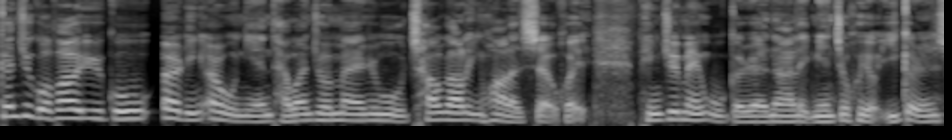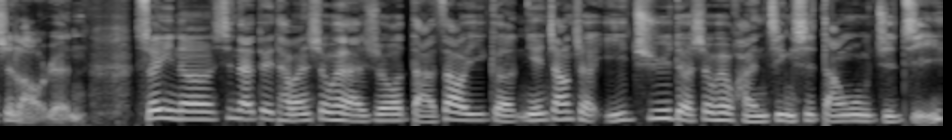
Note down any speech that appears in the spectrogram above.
根据国发会预估，二零二五年台湾就会迈入超高龄化的社会，平均每五个人啊里面就会有一个人是老人。所以呢，现在对台湾社会来说，打造一个年长者宜居的社会环境是当务之急。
